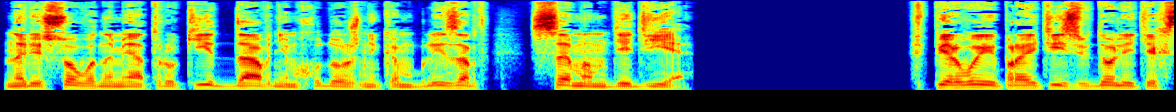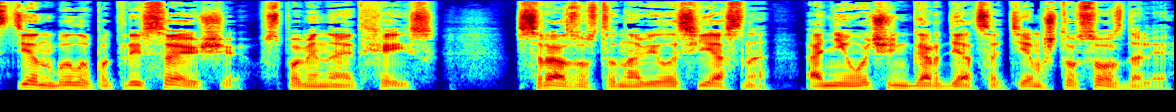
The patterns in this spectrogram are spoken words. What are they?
нарисованными от руки давним художником Blizzard Сэмом Дидье. «Впервые пройтись вдоль этих стен было потрясающе», — вспоминает Хейс. Сразу становилось ясно, они очень гордятся тем, что создали.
